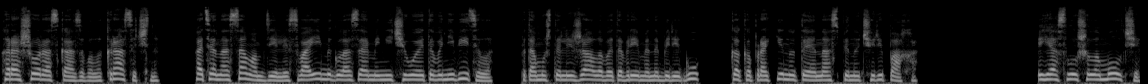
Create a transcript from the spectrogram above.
Хорошо рассказывала, красочно, хотя на самом деле своими глазами ничего этого не видела, потому что лежала в это время на берегу, как опрокинутая на спину черепаха. Я слушала молча,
